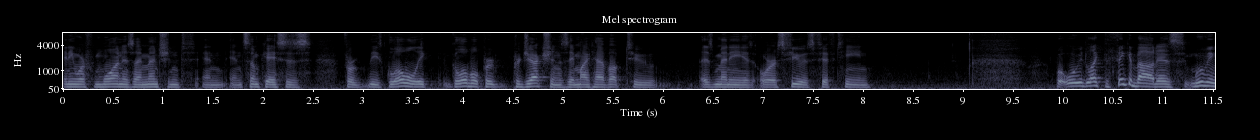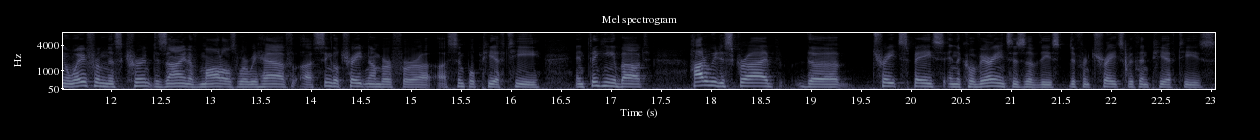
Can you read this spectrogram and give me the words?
anywhere from one, as I mentioned, and in some cases, for these global, global pro- projections, they might have up to as many as, or as few as 15. But what we'd like to think about is moving away from this current design of models where we have a single trait number for a, a simple PFT and thinking about how do we describe the trait space and the covariances of these different traits within PFTs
